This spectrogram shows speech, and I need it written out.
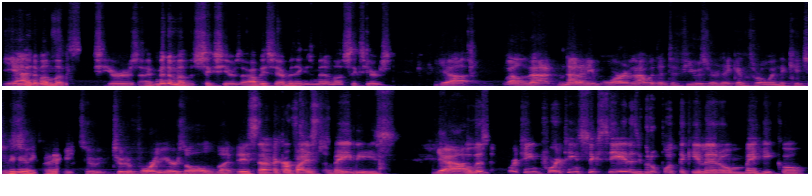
yeah, minimum of six years. A minimum of six years. Obviously, everything is minimum of six years. Yeah, well, not not anymore. Not with the diffuser. They can throw in the kitchen sink. Maybe two two to four years old, but They sacrifice the babies. yeah. Well, listen, 14, 1468 is Grupo Tequilero Mexico.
